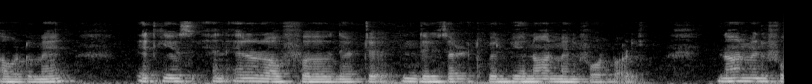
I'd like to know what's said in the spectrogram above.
our domain it gives an error of uh, that uh, the result will be a non-manifold body. Non-manifold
